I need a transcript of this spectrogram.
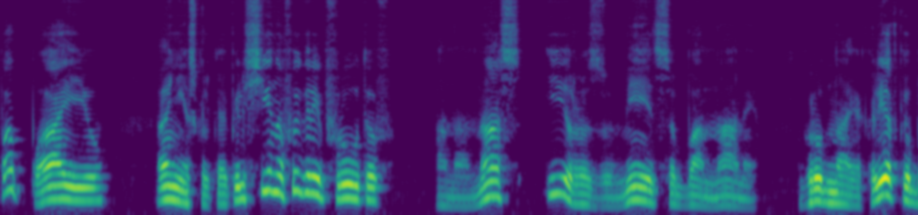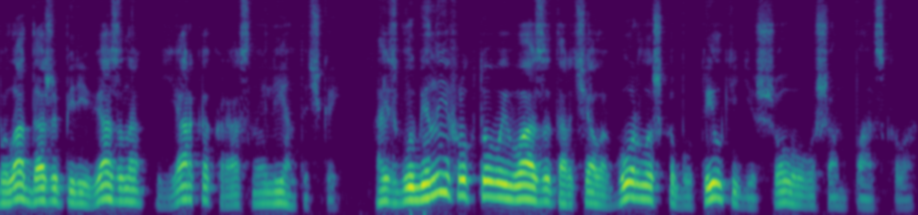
папайю, а несколько апельсинов и грейпфрутов, ананас и, разумеется, бананы. Грудная клетка была даже перевязана ярко-красной ленточкой а из глубины фруктовой вазы торчало горлышко бутылки дешевого шампанского.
